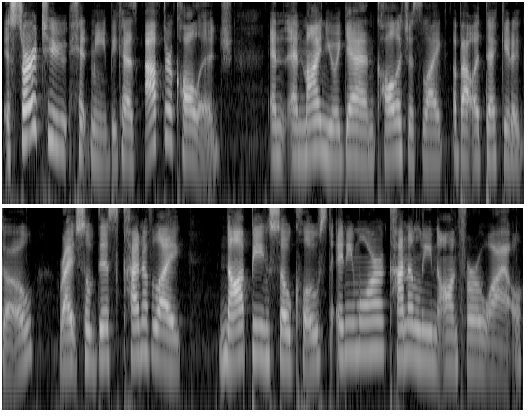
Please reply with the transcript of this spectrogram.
it started to hit me because after college, and, and mind you, again, college is like about a decade ago, right? So this kind of like not being so close anymore kind of leaned on for a while.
